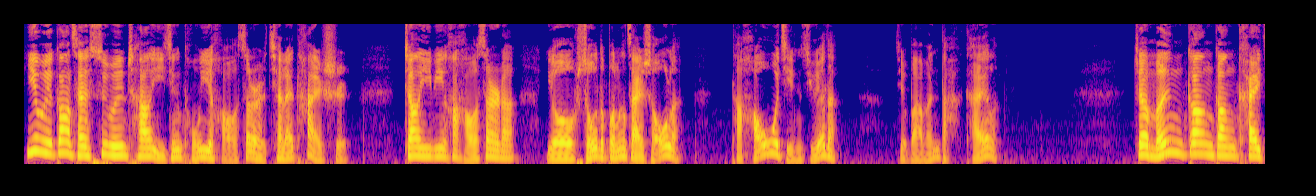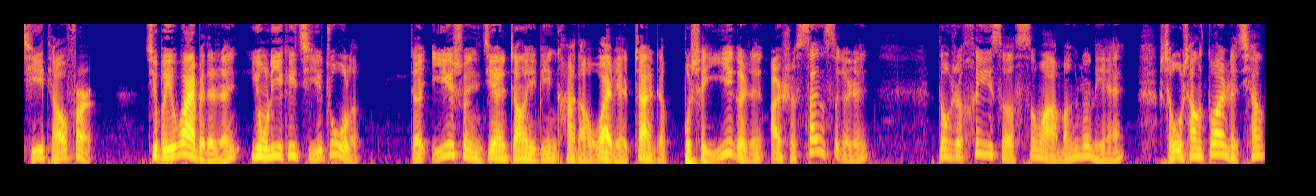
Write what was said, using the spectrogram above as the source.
因为刚才孙文昌已经同意郝四儿前来探视，张一兵和郝四儿呢又熟的不能再熟了，他毫无警觉的就把门打开了。这门刚刚开启一条缝就被外边的人用力给挤住了。这一瞬间，张一兵看到外边站着不是一个人，而是三四个人。都是黑色丝袜，蒙着脸，手上端着枪，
